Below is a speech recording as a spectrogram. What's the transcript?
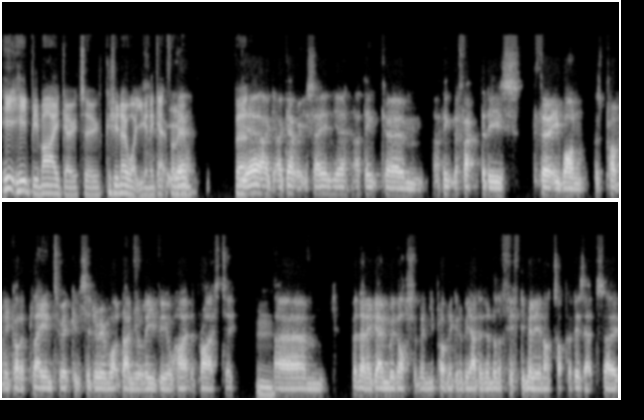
he he'd be my go-to because you know what you're going to get from Yeah. him. But yeah. I, I get what you're saying. Yeah, I think um, I think the fact that he's 31 has probably got to play into it, considering what Daniel Levy will hike the price to. mm, Um, but then again, with Osimhen, you're probably going to be adding another 50 million on top of his head. So,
